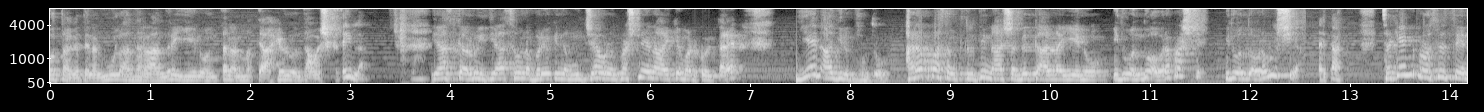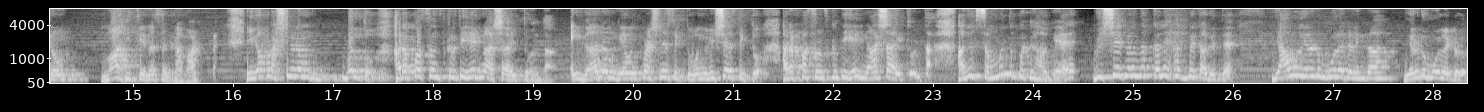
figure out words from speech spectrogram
ಗೊತ್ತಾಗುತ್ತೆ ನನ್ನ ಮೂಲಾಧಾರ ಅಂದ್ರೆ ಏನು ಅಂತ ನಾನು ಮತ್ತೆ ಹೇಳುವಂತ ಅವಶ್ಯಕತೆ ಇಲ್ಲ. ಇತಿಹಾಸಕಾರರು ಇತಿಹಾಸವನ್ನು ಬರೆಯೋಕ್ಕಿಂತ ಮುಂಚೆ ಅವರೊಂದು ಪ್ರಶ್ನೆಯನ್ನ ಆಯ್ಕೆ ಮಾಡ್ಕೊಳ್ತಾರೆ. ಏನಾಗಿರಬಹುದು ಹರಪ್ಪ ಸಂಸ್ಕೃತಿ ನಾಶದ ಕಾರಣ ಏನು? ಇದು ಒಂದು ಅವರ ಪ್ರಶ್ನೆ. ಇದು ಒಂದು ಅವರ ವಿಷಯ, ಆಯ್ತಾ? ಸೆಕೆಂಡ್ ಪ್ರೊಸೆಸ್ ಏನು? ಮಾಹಿತಿಯನ್ನ ಸಂಗ್ರಹ ಮಾಡ್ತಾರೆ. ಈಗ ಪ್ರಶ್ನೆ ನಮ್ಗೆ ಬಂತು, ಹರಪ್ಪ ಸಂಸ್ಕೃತಿ ಹೇಗೆ ನಾಶ ಆಯ್ತು ಅಂತ. ಈಗ ನಮ್ಗೆ ಒಂದು ಪ್ರಶ್ನೆ ಸಿಕ್ತು, ಒಂದು ವಿಷಯ ಸಿಕ್ತು, ಹರಪ್ಪ ಸಂಸ್ಕೃತಿ ಹೇಗೆ ನಾಶ ಆಯ್ತು ಅಂತ. ಅದಕ್ಕೆ ಸಂಬಂಧಪಟ್ಟ ಹಾಗೆ ವಿಷಯಗಳನ್ನ ಕಲೆ ಹಾಕ್ಬೇಕಾಗುತ್ತೆ. ಯಾವ ಎರಡು ಮೂಲಗಳಿಂದ? ಎರಡು ಮೂಲಗಳು.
